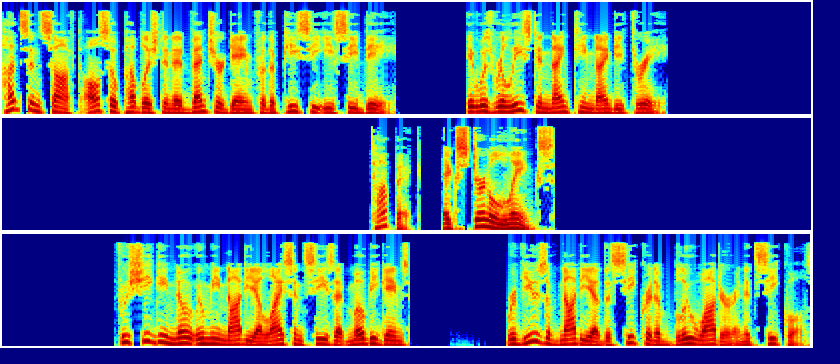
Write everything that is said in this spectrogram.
Hudson Soft also published an adventure game for the PCE CD. It was released in 1993. Topic: External links. Fushigi no Umi Nadia licensees at Moby Games Reviews of Nadia The Secret of Blue Water and its sequels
